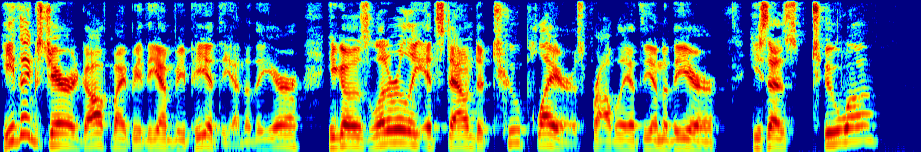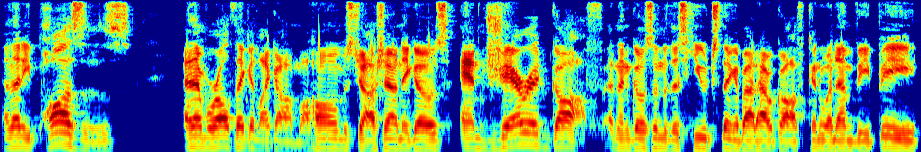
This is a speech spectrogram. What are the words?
He thinks Jared Goff might be the MVP at the end of the year. He goes, literally, it's down to two players probably at the end of the year. He says Tua, and then he pauses, and then we're all thinking like, oh, Mahomes, Josh Allen. He goes, and Jared Goff, and then goes into this huge thing about how Goff can win MVP.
